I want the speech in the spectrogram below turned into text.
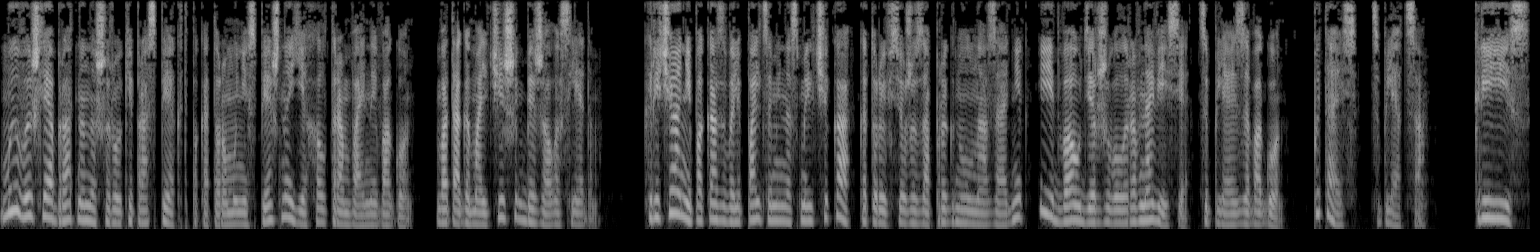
Мы вышли обратно на широкий проспект, по которому неспешно ехал трамвайный вагон. Ватага мальчишек бежала следом. Крича, они показывали пальцами на смельчака, который все же запрыгнул на задник и едва удерживал равновесие, цепляясь за вагон, пытаясь цепляться. «Крис!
